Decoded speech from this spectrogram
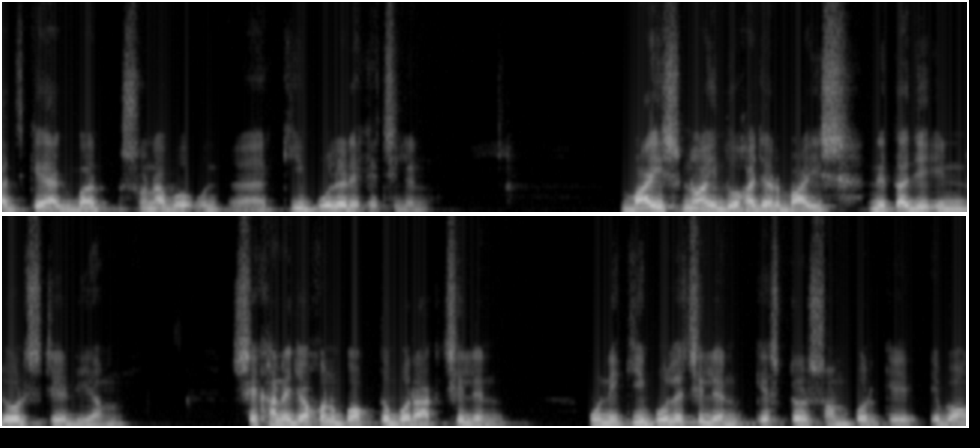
আজকে একবার শোনাবো। কি বলে রেখেছিলেন? বাইশ নয় দু বাইশ, নেতাজি ইনডোর স্টেডিয়াম। সেখানে যখন বক্তব্য রাখছিলেন, উনি কি বলেছিলেন কেস্টোর সম্পর্কে এবং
